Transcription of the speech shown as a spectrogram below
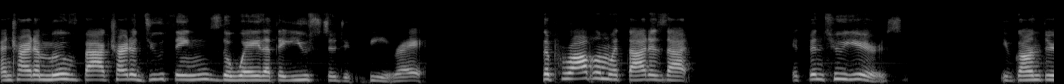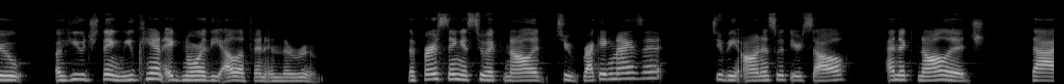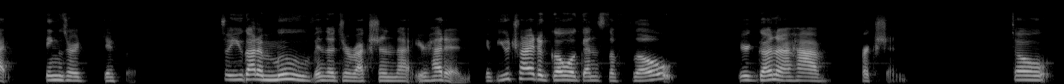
and try to move back, try to do things the way that they used to do, be, right? The problem with that is that it's been two years. You've gone through a huge thing. You can't ignore the elephant in the room. The first thing is to acknowledge, to recognize it, to be honest with yourself, and acknowledge that things are different. So you got to move in the direction that you're headed. If you try to go against the flow, you're going to have friction. So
